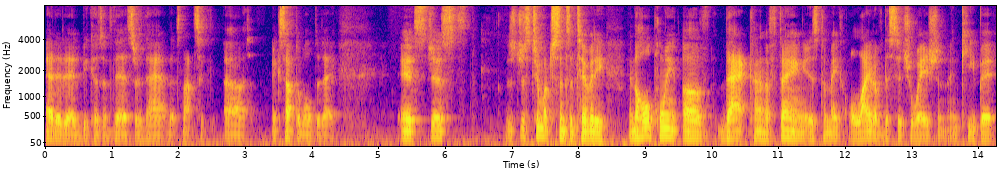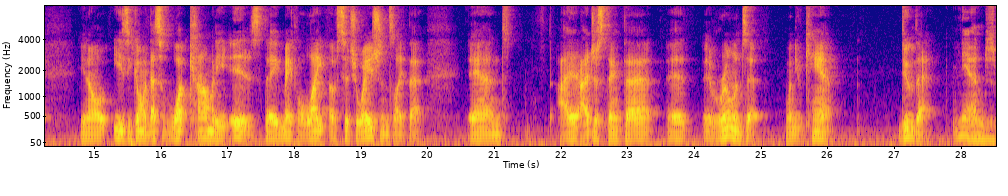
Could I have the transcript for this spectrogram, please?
edited because of this or that. That's not uh, acceptable today. It's just, there's just too much sensitivity. And the whole point of that kind of thing is to make light of the situation and keep it, you know, easy going. That's what comedy is. They make light of situations like that. And I I just think that it it ruins it when you can't do that. Yeah, and just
